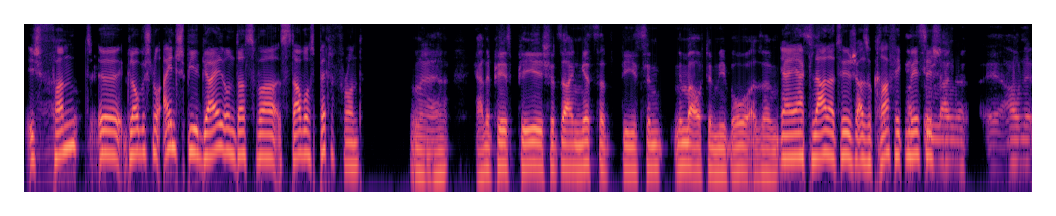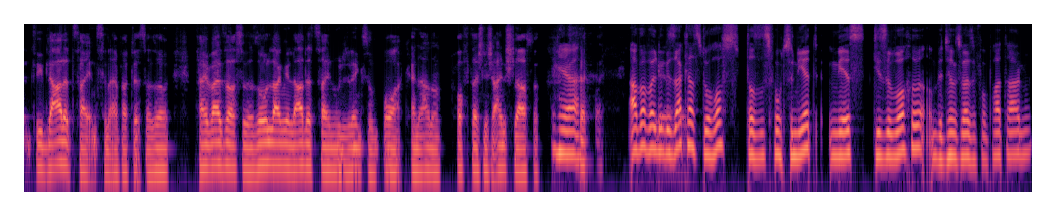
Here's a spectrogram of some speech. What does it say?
ich fand, äh, glaube ich, nur ein Spiel geil und das war Star Wars Battlefront. Ja, ja, eine PSP, ich würde sagen, jetzt, die sind nicht mehr auf dem Niveau. Also, Ja, ja, klar, natürlich, also grafikmäßig. So lange, ja, auch nicht, die Ladezeiten sind einfach das. Also teilweise hast du so lange Ladezeiten, wo du denkst, so, boah, keine Ahnung, hoffe, dass ich nicht einschlafe. Ja. Aber weil du Ja. gesagt hast, du hoffst, dass es funktioniert, mir ist diese Woche, beziehungsweise vor ein paar Tagen,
